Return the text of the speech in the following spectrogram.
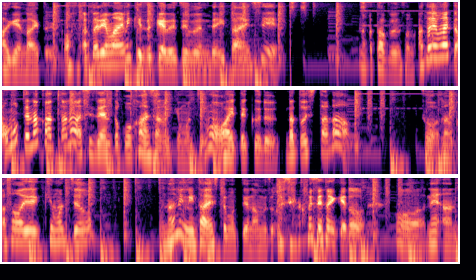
上げないというか、当たり前に気づける自分でいたいし、なんか多分その当たり前って思ってなかったら自然とこう感謝の気持ちも湧いてくるんだとしたらそうなんかそういう気持ちを何に対してもっていうのは難しいかもしれないけどこうねあの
